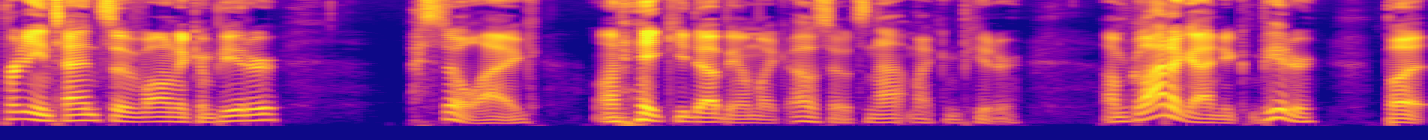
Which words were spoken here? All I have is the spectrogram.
pretty intensive on a computer. I still lag. on AQW. I'm like, oh, so it's not my computer. I'm glad I got a new computer, but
